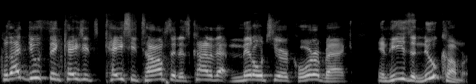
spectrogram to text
because I do think Casey, Casey Thompson is kind of that middle tier quarterback, and he's a newcomer.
